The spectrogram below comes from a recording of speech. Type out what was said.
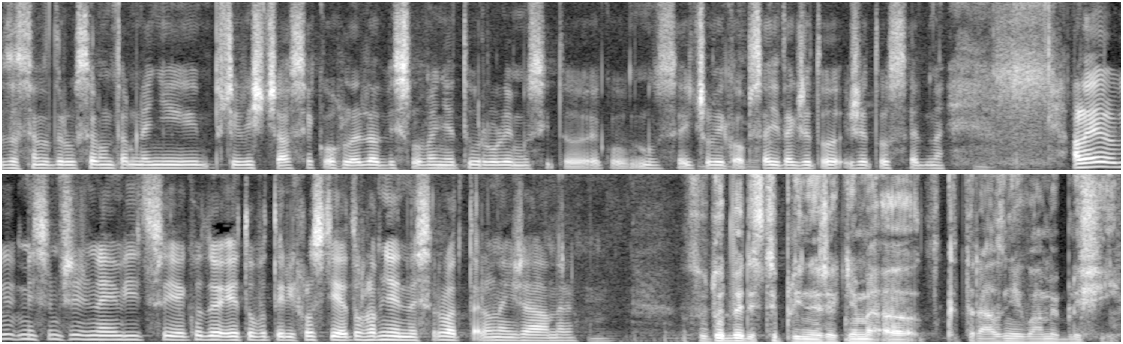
zase na druhou stranu tam není příliš čas jako hledat vysloveně tu roli, musí to jako, musí člověk obsadit, takže to, že to sedne. Ale myslím, že nejvíc jako je to o té rychlosti, je to hlavně nesrovnatelný žánr. Jsou to dvě disciplíny, řekněme, která z nich vám je bližší?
